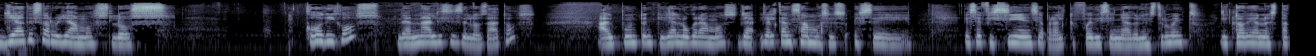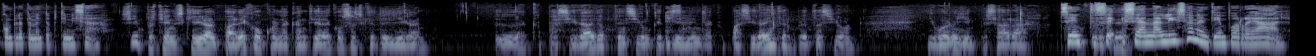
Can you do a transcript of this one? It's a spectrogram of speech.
Ya desarrollamos los códigos de análisis de los datos al punto en que ya logramos, ya, ya alcanzamos es- ese, esa eficiencia para el que fue diseñado el instrumento y todavía no está completamente optimizado. Sí, pues tienes que ir al parejo con la cantidad de cosas que te llegan, la capacidad de obtención que tienen, la capacidad de interpretación y bueno, y empezar a... se, se analizan en tiempo real.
